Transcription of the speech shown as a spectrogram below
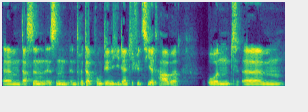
Ähm, das ist ein, ein dritter Punkt, den ich identifiziert habe. Und ähm,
